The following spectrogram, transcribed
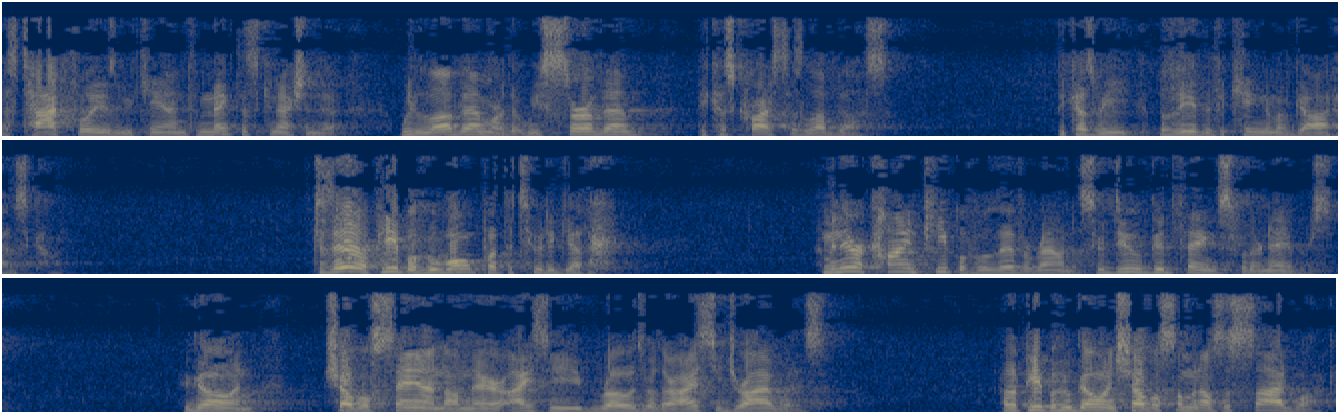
As tactfully as we can, to make this connection that we love them or that we serve them because Christ has loved us. Because we believe that the kingdom of God has come. Because there are people who won't put the two together. I mean, there are kind people who live around us, who do good things for their neighbors, who go and shovel sand on their icy roads or their icy driveways, or the people who go and shovel someone else's sidewalk.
